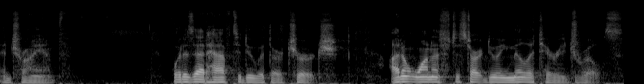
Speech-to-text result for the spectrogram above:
and triumph. What does that have to do with our church? I don't want us to start doing military drills.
